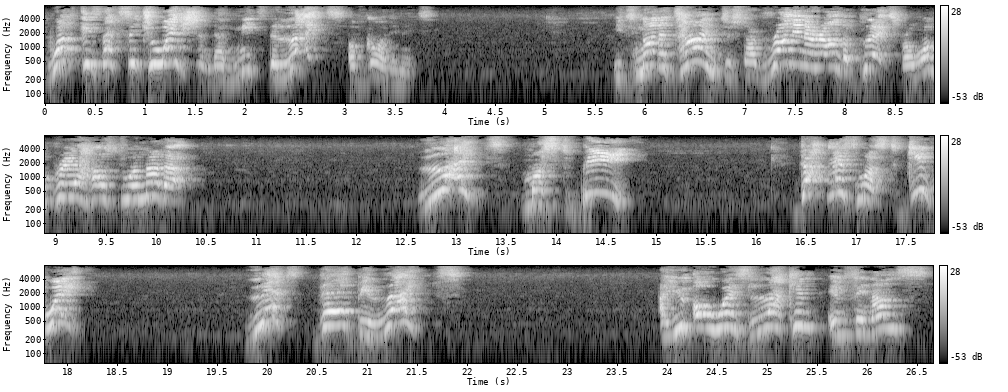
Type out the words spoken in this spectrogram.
what is that situation that needs the light of God in it? It's not a time to start running around the place from one prayer house to another. Light must be. Darkness must give way. Let there be light. Are you always lacking in finance?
